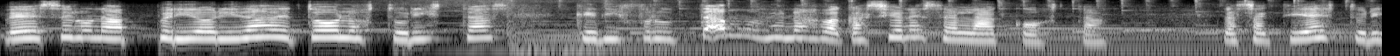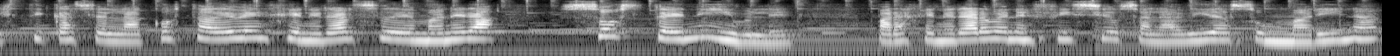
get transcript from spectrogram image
debe ser una prioridad de todos los turistas que disfrutamos de unas vacaciones en la costa. Las actividades turísticas en la costa deben generarse de manera sostenible para generar beneficios a la vida submarina,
